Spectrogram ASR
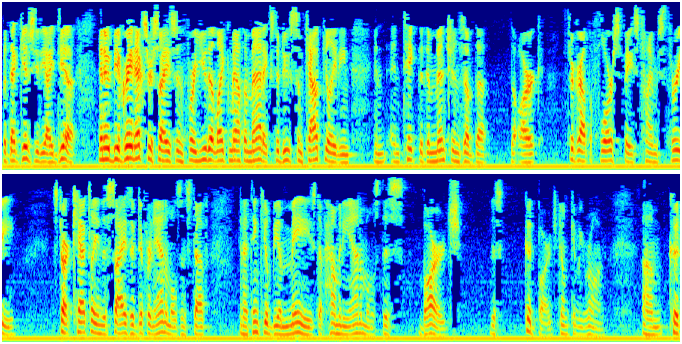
But that gives you the idea. And it would be a great exercise and for you that like mathematics to do some calculating and, and take the dimensions of the, the ark, figure out the floor space times three, start calculating the size of different animals and stuff, and I think you'll be amazed of how many animals this barge, this good barge, don't get me wrong, um, could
